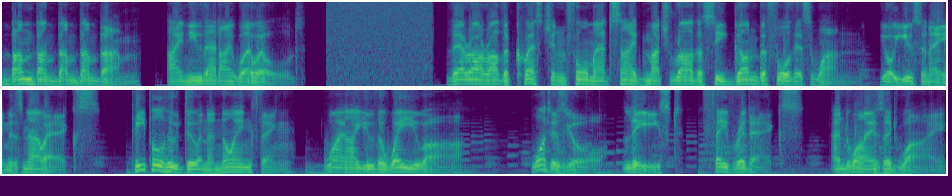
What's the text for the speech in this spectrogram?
Bum bum bum bum bum. I knew that I were old. There are other question formats I'd much rather see gone before this one. Your username is now X. People who do an annoying thing. Why are you the way you are? What is your least favorite X? And why is it Y?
